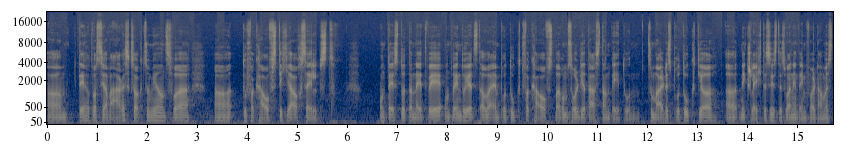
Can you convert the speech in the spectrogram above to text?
ähm, der hat was sehr Wahres gesagt zu mir und zwar, äh, du verkaufst dich ja auch selbst. Und das tut dir nicht weh. Und wenn du jetzt aber ein Produkt verkaufst, warum soll dir das dann wehtun? Zumal das Produkt ja äh, nichts Schlechtes ist. Das waren in dem Fall damals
